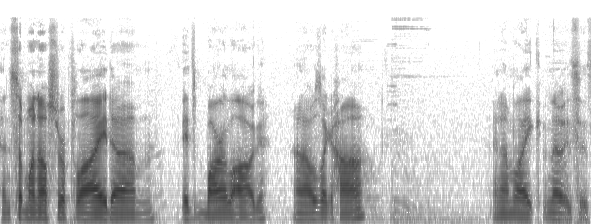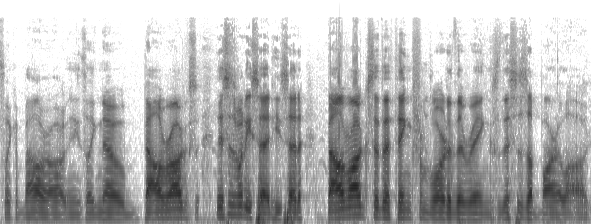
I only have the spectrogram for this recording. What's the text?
And someone else replied, um, it's Barlog. And I was like, huh? And I'm like, no, it's, it's like a Balrog. And he's like, no, Balrogs. This is what he said. He said, Balrogs are the thing from Lord of the Rings. This is a Barlog.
